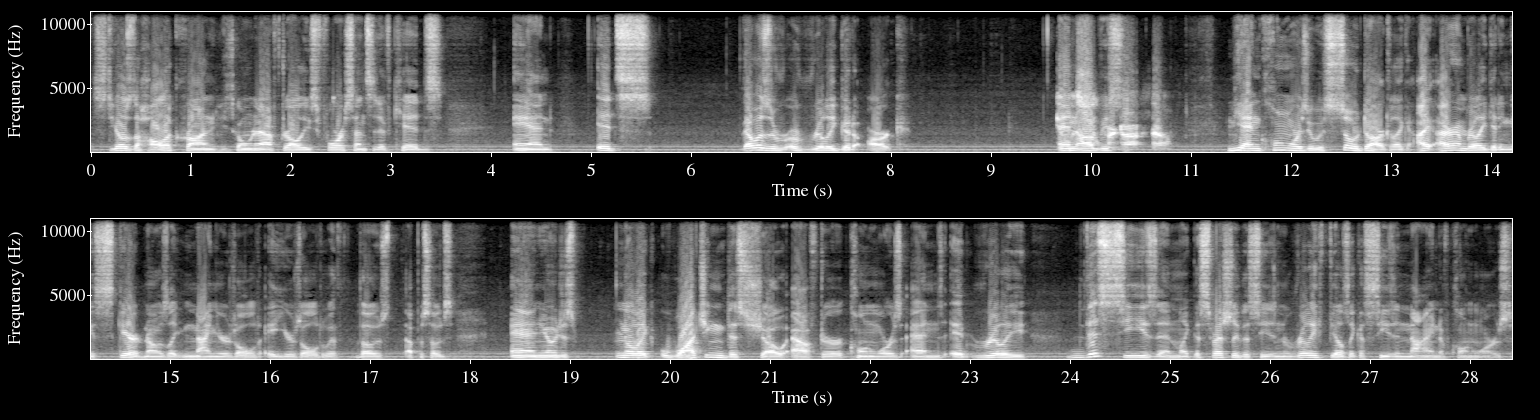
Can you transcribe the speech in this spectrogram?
steals the holocron. He's going after all these force sensitive kids, and it's that was a, a really good arc. It And was obvious- dark. Yeah, in Clone Wars it was so dark. Like I, I remember like getting scared when I was like nine years old, eight years old with those episodes, and you know just you know like watching this show after Clone Wars ends, it really this season like especially this season really feels like a season nine of Clone Wars.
